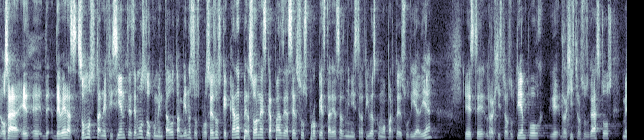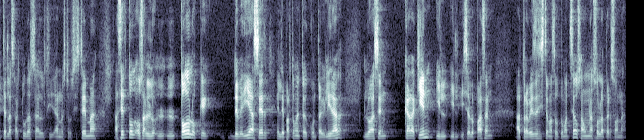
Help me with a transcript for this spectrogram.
O sea, eh, eh, de, veras, somos tan eficientes, hemos documentado también nuestros procesos que cada persona es capaz de hacer sus propias tareas administrativas como parte de su día a día. Este, registrar su tiempo, eh, registrar sus gastos, meter las facturas a nuestro sistema, hacer todo, o sea, todo lo que debería hacer el departamento de contabilidad lo hacen cada quien y, se lo pasan a través de sistemas automatizados a una sola persona.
